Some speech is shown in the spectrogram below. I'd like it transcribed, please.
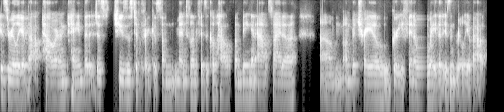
is really about power and pain, but it just chooses to focus on mental and physical health, on being an outsider, um, on betrayal, grief in a way that isn't really about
